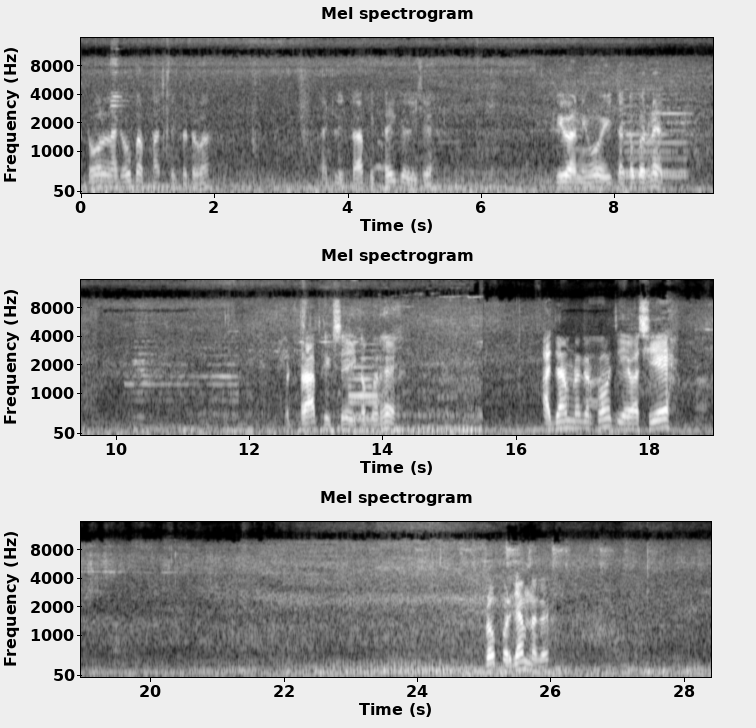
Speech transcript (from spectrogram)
ટોલ નાકે ઊભા ફાસ્ટેગ કઢવા આટલી ટ્રાફિક થઈ ગયેલી છે. પીવાની હોય ઈ તો ખબર ને. પણ ટ્રાફિક છે એ ખબર હે. આ જામનગર પહોંચી આવ્યા છીએ. પ્રોપર જામનગર પરબતભાઈ ને જરાક કોણ વાંચજો હે? હે? કોણ વાંચજો અમારે ટ્રાન્સપોર્ટમાં હોય ને આગળ વાત મેસેજ માલ ભરવાનો હોય ને આથી ને આથી ને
